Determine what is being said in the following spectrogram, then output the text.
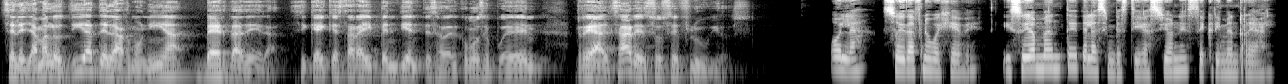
Se le llama los días de la armonía verdadera, así que hay que estar ahí pendientes a ver cómo se pueden realzar esos efluvios. Hola, soy Dafne Wegebe y soy amante de las investigaciones de crimen real.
